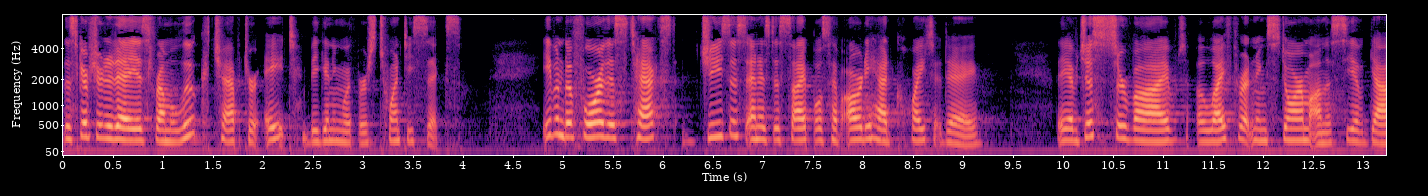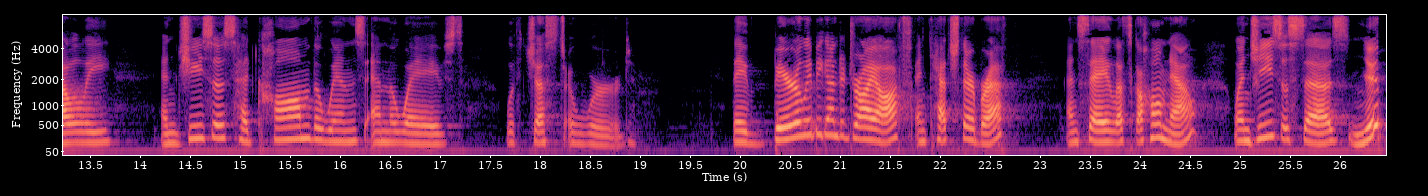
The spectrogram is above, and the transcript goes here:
The scripture today is from Luke chapter 8, beginning with verse 26. Even before this text, Jesus and his disciples have already had quite a day. They have just survived a life threatening storm on the Sea of Galilee, and Jesus had calmed the winds and the waves with just a word. They've barely begun to dry off and catch their breath and say, Let's go home now, when Jesus says, Nope,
